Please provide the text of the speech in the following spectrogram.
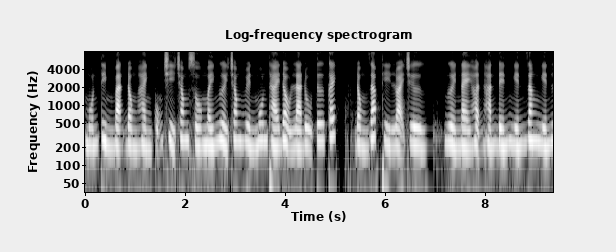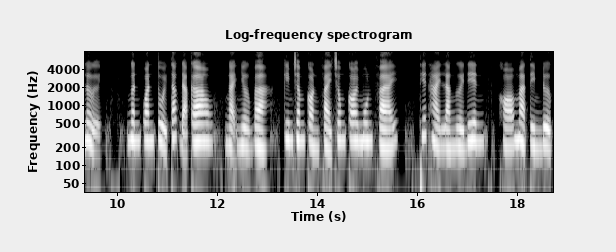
Muốn tìm bạn đồng hành cũng chỉ trong số mấy người trong huyền môn thái đầu là đủ tư cách. Đồng giáp thì loại trừ. Người này hận hắn đến nghiến răng nghiến lợi. Ngân quan tuổi tác đã cao, ngại nhờ bà. Kim Trâm còn phải trông coi môn phái. Thiết Hải là người điên, khó mà tìm được.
